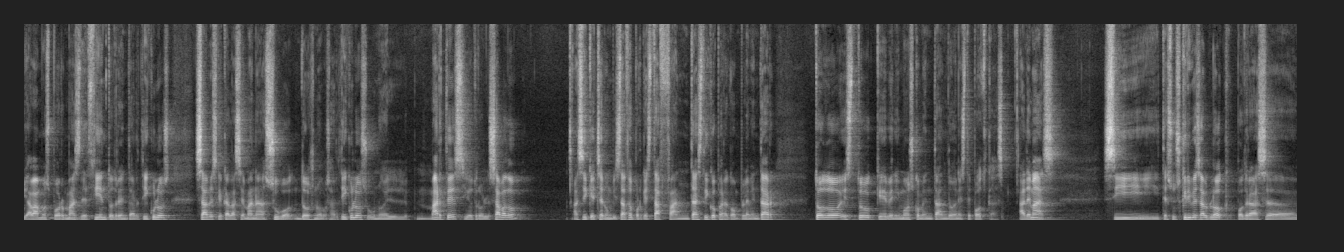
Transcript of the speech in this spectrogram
ya vamos por más de 130 artículos. Sabes que cada semana subo dos nuevos artículos, uno el martes y otro el sábado. Así que echar un vistazo porque está fantástico para complementar todo esto que venimos comentando en este podcast. Además, si te suscribes al blog podrás eh,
